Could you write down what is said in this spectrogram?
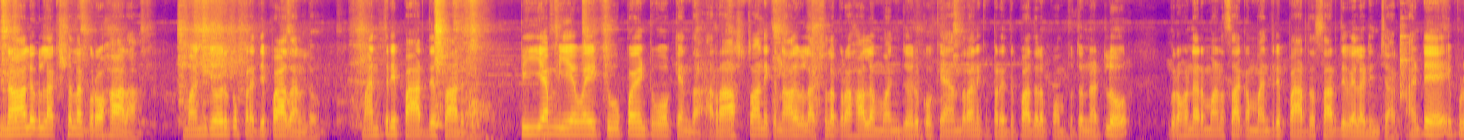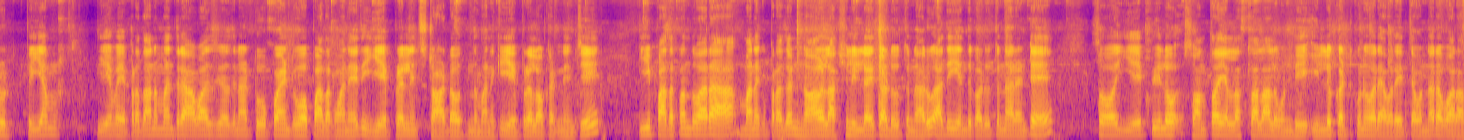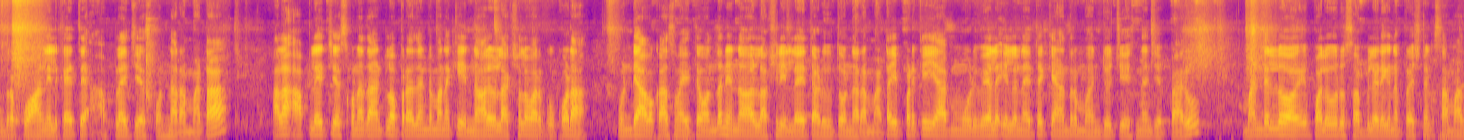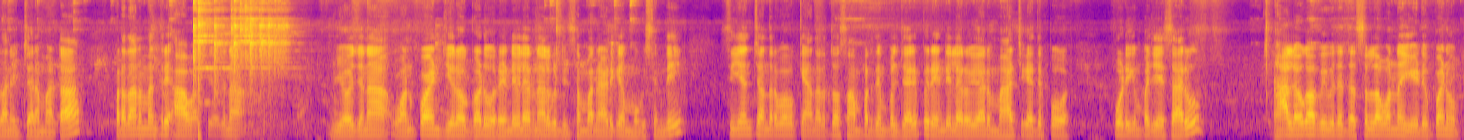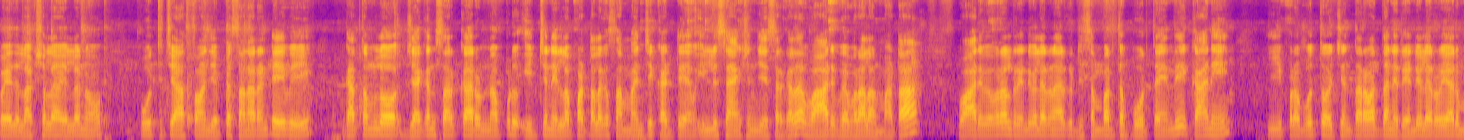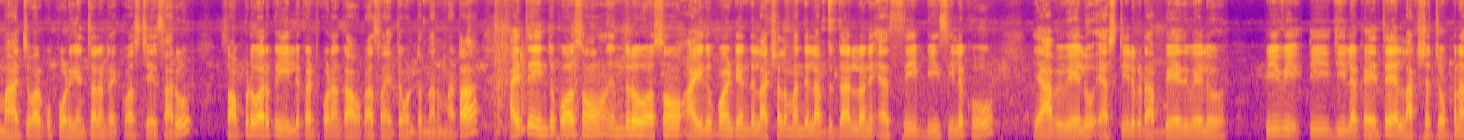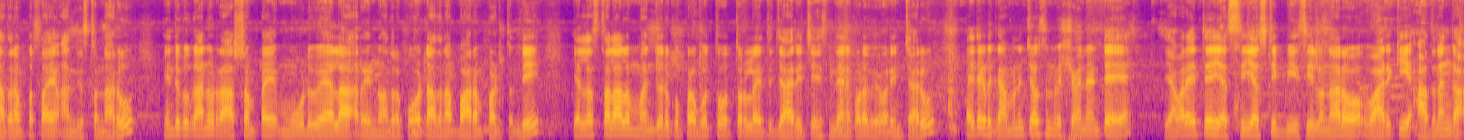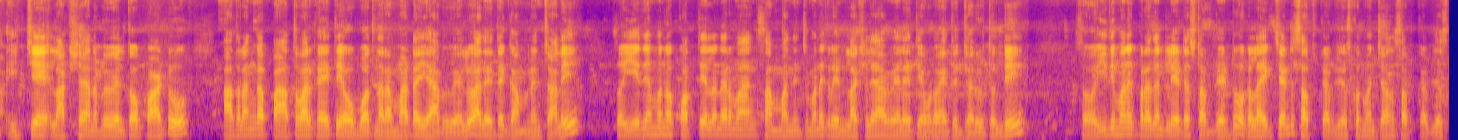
నాలుగు లక్షల గృహాల మంజూరుకు ప్రతిపాదనలు. మంత్రి Parthasarathy PMAY two point O కింద రాష్ట్రానికి నాలుగు లక్షల గృహాల మంజూరుకు కేంద్రానికి ప్రతిపాదనలు పంపుతున్నట్లు గృహ నిర్మాణ శాఖ మంత్రి పార్థసారథి వెల్లడించారు. అంటే ఇప్పుడు PM AY Pradhan Mantri Awas Yojana two point O పథకం అనేది ఏప్రిల్ నుంచి స్టార్ట్ అవుతుంది. మనకి ఏప్రిల్ ఒకటి నుంచి ఈ పథకం ద్వారా మనకి ప్రజెంట్ నాలుగు లక్షలు ఇల్లు అయితే అడుగుతున్నారు. అది ఎందుకు అడుగుతున్నారంటే సో ఏపీలో సొంత ఇళ్ళ స్థలాలు ఉండి ఇల్లు కట్టుకునే వారు ఎవరైతే ఉన్నారో వారందరూ కాలనీలకు అయితే అప్లై చేసుకుంటున్నారన్నమాట. అలా అప్లై చేసుకున్న దాంట్లో ప్రజెంట్ మనకి నాలుగు లక్షల వరకు కూడా ఉండే అవకాశం అయితే ఉందని నాలుగు లక్షలు ఇల్లు అయితే అడుగుతున్నారన్నమాట. ఇప్పటికే యాభై మూడు వేల ఇళ్ళను అయితే కేంద్రం మంజూరు చేసిందని చెప్పారు. మండలిలో పలువురు సభ్యులు అడిగిన ప్రశ్నకు సమాధానం ఇచ్చారన్నమాట. Pradhan Mantri Awas Yojana Yojana one point zero గడువు రెండు వేల ఇరవై నాలుగు డిసెంబర్ నాటికే ముగిసింది. సీఎం చంద్రబాబు కేంద్రంతో సంప్రదింపులు జరిపి రెండు వేల ఇరవై ఆరు మార్చికి అయితే పో పొడిగింపజేశారు. ఆలోగా వివిధ దశల్లో ఉన్న ఏడు పాయింట్ ముప్పై ఐదు లక్షల ఇళ్ళను పూర్తి చేస్తామని చెప్పేసి అన్నారంటే ఇవి గతంలో జగన్ సర్కార్ ఉన్నప్పుడు ఇచ్చిన ఇళ్ళ పట్టాలకు సంబంధించి కట్టే ఇల్లు శాంక్షన్ చేశారు కదా వారి వివరాలు అనమాట వారి వివరాలు రెండు వేల ఇరవై నాలుగు డిసెంబర్తో పూర్తయింది. కానీ ఈ ప్రభుత్వం వచ్చిన తర్వాత దాన్ని రెండు వేల ఇరవై ఆరు మార్చి వరకు పొడిగించాలని రిక్వెస్ట్ చేశారు. సో అప్పటి వరకు ఇల్లు కట్టుకోవడానికి అవకాశం అయితే ఉంటుందన్నమాట. అయితే ఇందుకోసం ఇందుకోసం ఐదు పాయింట్ ఎనిమిది లక్షల మంది లబ్ధిదారులోని ఎస్సీ బీసీలకు యాభై వేలు ఎస్టీలకు డెబ్బై ఐదు వేలు పీవీటీజీలకు అయితే లక్ష చొప్పున అదనపు సాయం అందిస్తున్నారు. ఇందుకు గాను రాష్ట్రంపై మూడు వేల రెండు వందల కోట్ల అదనపు భారం పడుతుంది. ఇళ్ళ స్థలాల మంజూరుకు ప్రభుత్వ ఉత్తర్వులు అయితే జారీ చేసింది అని కూడా వివరించారు. అయితే ఇక్కడ గమనించాల్సిన విషయం ఏంటంటే ఎవరైతే ఎస్సీ ఎస్టీ బీసీలు ఉన్నారో వారికి అదనంగా ఇచ్చే లక్ష ఎనభై వేలతో పాటు అదనంగా పాత వారికి అయితే ఇవ్వబోతున్నారన్నమాట యాభై వేలు. అదైతే గమనించాలి. సో ఏదేమన్నా కొత్త ఇళ్ళ నిర్మాణానికి సంబంధించి మనకి రెండు లక్షల యాభై వేలు అయితే ఇవ్వడం అయితే జరుగుతుంది. సో ఇది మనకి ప్రజెంట్ లేటెస్ట్ అప్డేట్ ఒక లైక్ చేయండి సబ్స్క్రైబ్ చేసుకోండి మన ఛానల్ సబ్స్క్రైబ్ చేసుకోండి.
